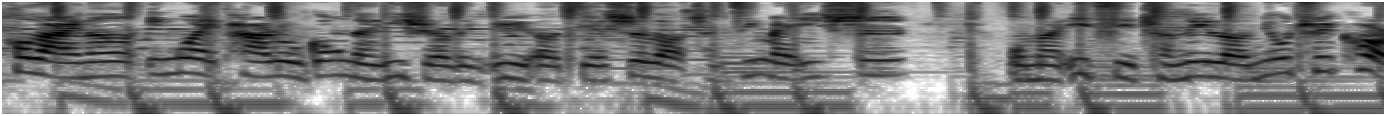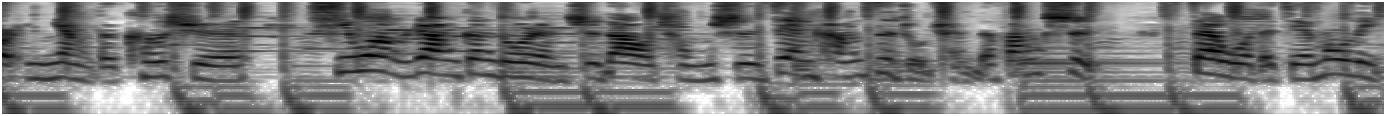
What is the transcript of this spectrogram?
后来呢，因为踏入功能医学领域而结识了陈清梅医师，我们一起成立了 NutriCore 营养的科学。希望让更多人知道重拾健康自主权的方式。在我的节目里，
